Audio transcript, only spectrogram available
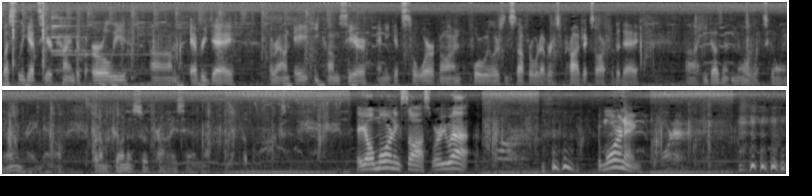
Wesley gets here kind of early um, every day. Around 8 he comes here and he gets to work on four-wheelers and stuff or whatever his projects are for the day. Uh, he doesn't know what's going on right now but I'm gonna surprise him with the box. Hey, yo, morning sauce, where are you at? Good morning. Good morning.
